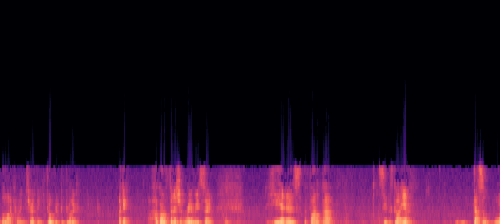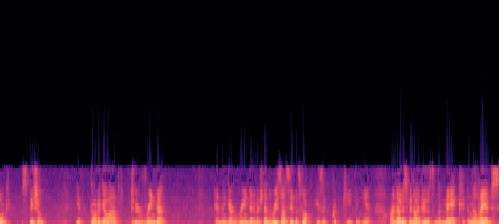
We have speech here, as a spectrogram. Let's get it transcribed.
the light coming through has been filtered to blue. Okay, I've got to finish it really, really soon. Here is the final part. See this guy here? Doesn't look special. You've got to go up to render and then go render image. Now the reason I said this, look, here's a quick key thing here. I notice when I do this in the Mac, in the labs,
